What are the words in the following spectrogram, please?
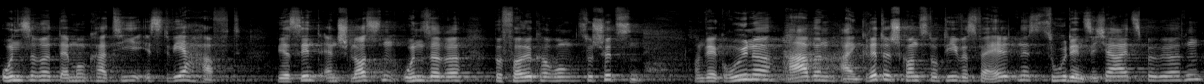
Unsere Demokratie ist wehrhaft. Wir sind entschlossen, unsere Bevölkerung zu schützen. Und wir Grüne haben ein kritisch-konstruktives Verhältnis zu den Sicherheitsbehörden.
